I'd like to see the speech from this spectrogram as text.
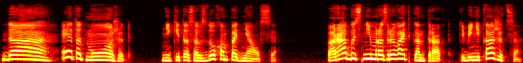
«Да, этот может», — Никита со вздохом поднялся. «Пора бы с ним разрывать контракт, тебе не кажется?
